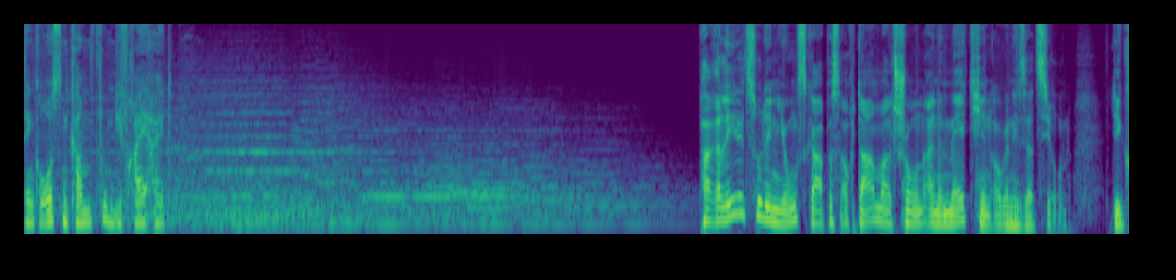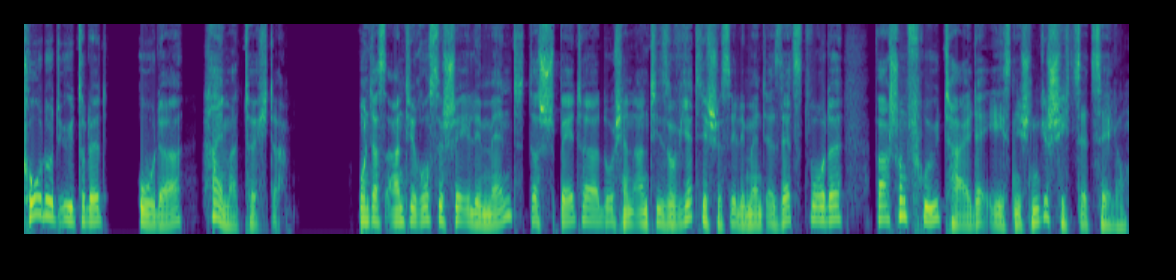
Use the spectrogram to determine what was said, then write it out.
den großen Kampf um die Freiheit. Parallel zu den Jungs gab es auch damals schon eine Mädchenorganisation, die Kodut Utred oder Heimattöchter. Und das antirussische Element, das später durch ein antisowjetisches Element ersetzt wurde, war schon früh Teil der estnischen Geschichtserzählung.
